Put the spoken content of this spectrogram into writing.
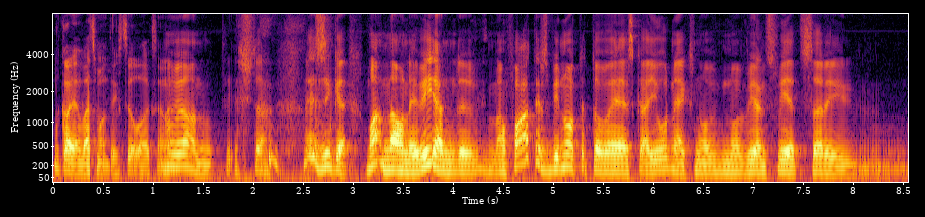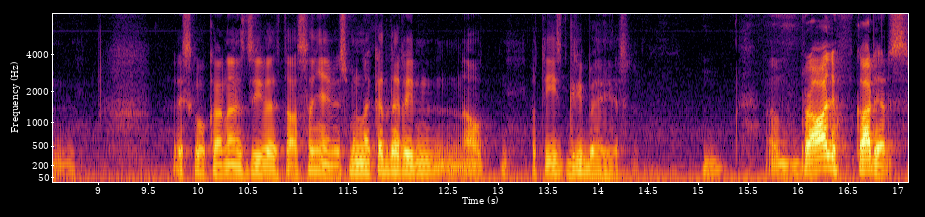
nu, kā jau vecmātīgs cilvēks. Nu, jā, nu, tieši tā. Es zinu, ka man nav neviena. Man fāters bija notetovējies kā jūrnieks no, no vienas vietas arī es kaut kā neesmu dzīvē tā saņēmis. Man nekad arī nav pat īsti gribējies. Brāļu karjeras.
